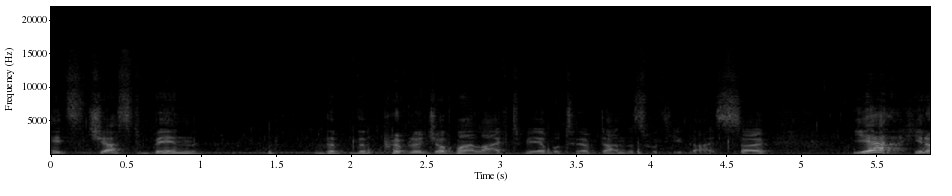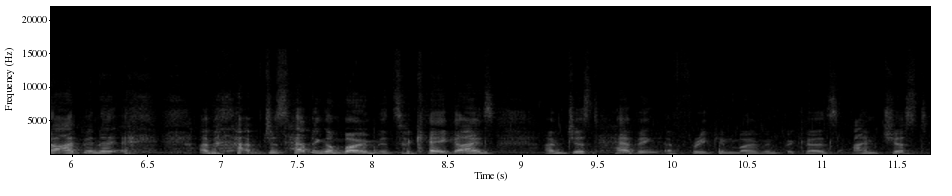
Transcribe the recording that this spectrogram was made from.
it's just been the the privilege of my life to be able to have done this with you guys. So. Yeah, you know, I've been, a, I'm, I'm just having a moment, okay, guys? I'm just having a freaking moment because I'm just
